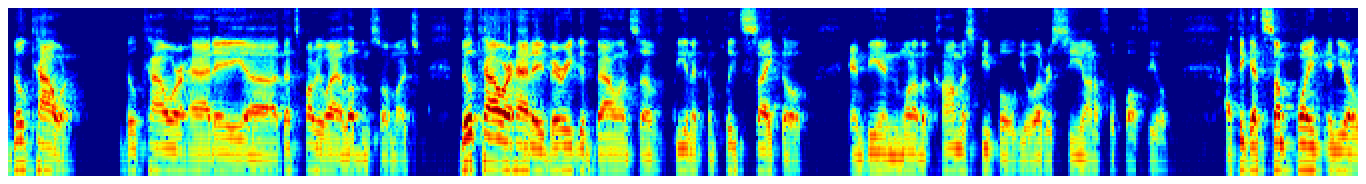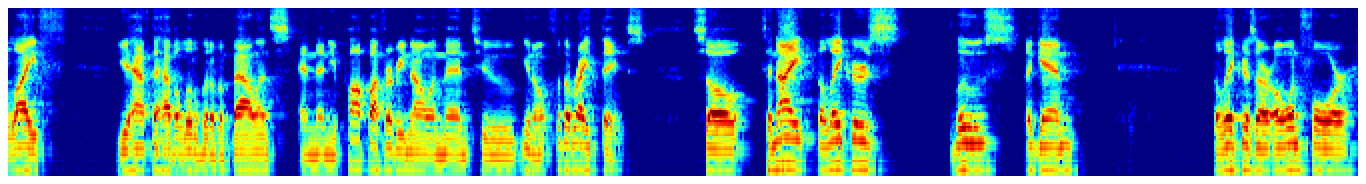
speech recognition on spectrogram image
Bill Cowher. Bill Cowher had a. Uh, that's probably why I love him so much. Bill Cowher had a very good balance of being a complete psycho and being one of the calmest people you'll ever see on a football field. I think at some point in your life, you have to have a little bit of a balance, and then you pop off every now and then to you know for the right things. So tonight, the Lakers lose again. The Lakers are 0 4.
